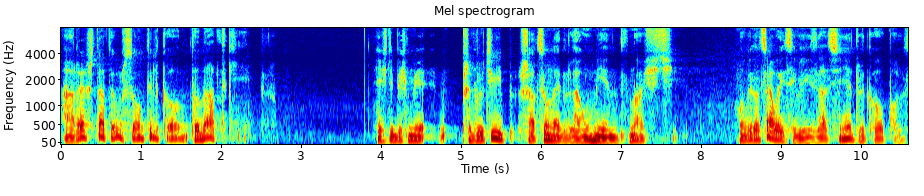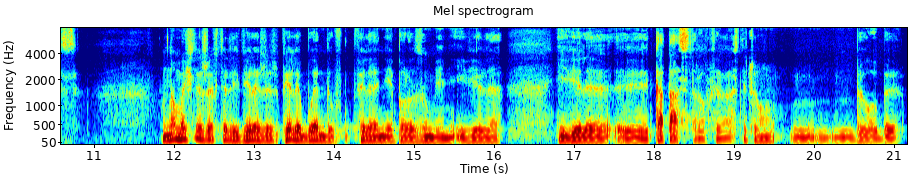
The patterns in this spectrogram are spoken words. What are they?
a reszta to już są tylko dodatki. Jeśli byśmy przywrócili szacunek dla umiejętności, mówię o całej cywilizacji, nie tylko o Polsce, no myślę, że wtedy wiele, wiele błędów, wiele nieporozumień i wiele, i wiele y, katastrof, które nas tyczą, mm, byłoby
